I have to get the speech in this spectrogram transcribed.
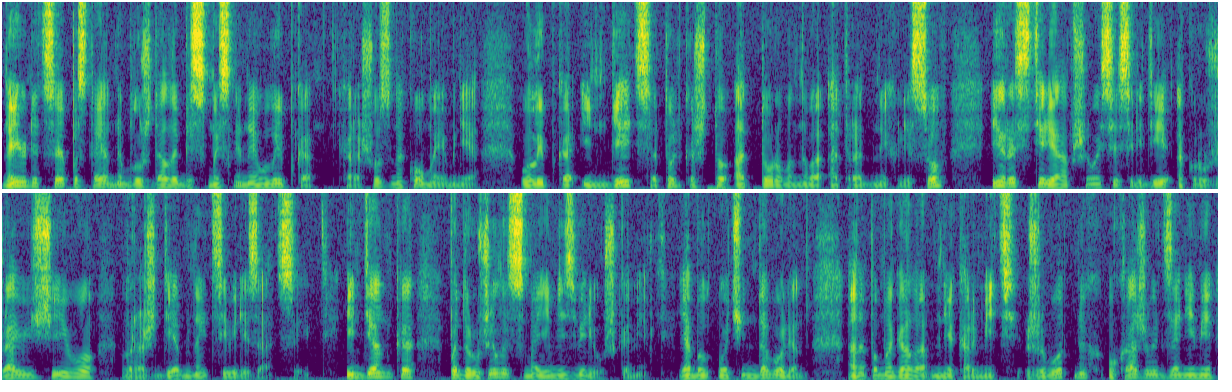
На ее лице постоянно блуждала бессмысленная улыбка, хорошо знакомая мне, улыбка индейца, только что оторванного от родных лесов и растерявшегося среди окружающей его враждебной цивилизации. Индианка подружилась с моими зверюшками. Я был очень доволен. Она помогала мне кормить животных, ухаживать за ними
